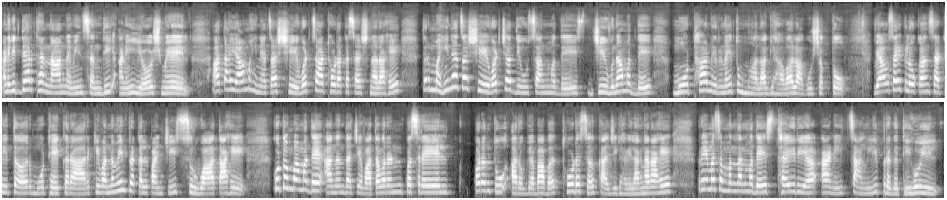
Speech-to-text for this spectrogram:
आणि विद्यार्थ्यांना नवीन संधी आणि यश मिळेल. आता या महिन्याचा शेवटचा आठवडा कसा असणार आहे? तर महिन्याचा शेवटच्या दिवसांमध्ये जीवनामध्ये मोठा निर्णय तुम्हाला घ्यावा लागू शकतो. व्यावसायिक लोकांसाठी तर मोठे करार किंवा नवीन प्रकल्पांची सुरुवात आहे. कुटुंबामध्ये आनंदाचे वातावरण पसरेल. परंतु आरोग्याबाबत थोडंसं काळजी घ्यावी लागणार आहे. प्रेमसंबंधांमध्ये स्थैर्य आणि चांगली प्रगती होईल.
